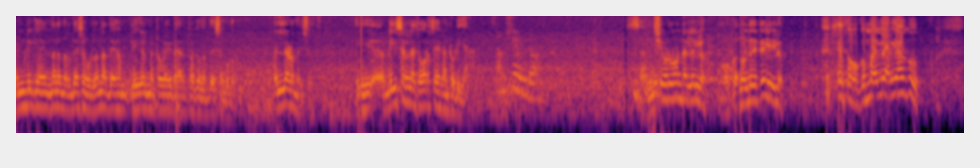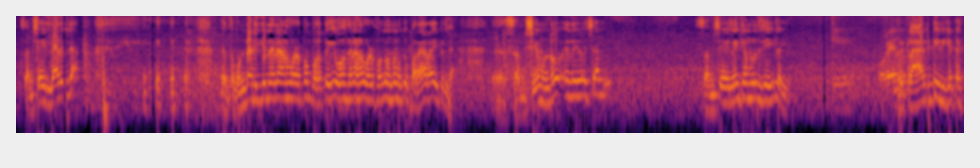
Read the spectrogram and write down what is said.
എം ഡിക്ക് ഇന്നലെ നിർദ്ദേശം കൊടുത്തിട്ടുണ്ട്. അദ്ദേഹം ലീഗൽ മെട്രോളജി ഡയറക്ടർക്ക് നിർദ്ദേശം കൊടുക്കും. എല്ലായിടും പരിശോധിക്കും. ഈ ഡീസലിന്റെ ചോർച്ചയെ കണ്ടുപിടിക്കാനാണ്. സംശയമുണ്ടോ? സംശയമുള്ളതുകൊണ്ടല്ലല്ലോ നോക്കുന്നുണ്ട് തെറ്റില്ലല്ലോ. നോക്കുമ്പോ അല്ലേ അറിയാക്കൂ സംശയം ഇല്ലാതില്ല. കൊണ്ടടിക്കുന്നതിനാണ് കുഴപ്പം പുറത്തേക്ക് പോകുന്നതിനാണ് കുഴപ്പമൊന്നും നമുക്ക് പറയാറായിട്ടില്ല. സംശയമുണ്ടോ എന്ന് ചോദിച്ചാൽ സംശയമില്ലെങ്കിൽ നമ്മളിത് ചെയ്യില്ലല്ലോ. ഒരു ക്ലാരിറ്റി ഇരിക്കട്ടെ.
